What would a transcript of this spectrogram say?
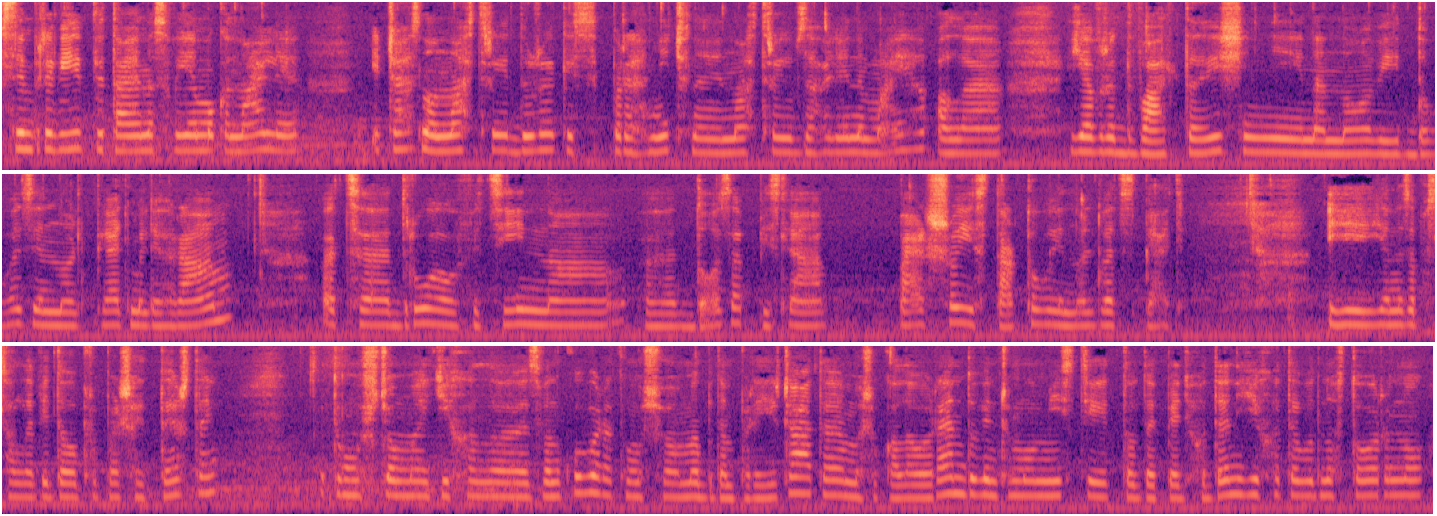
Всім привіт! Вітаю на своєму каналі. І чесно, настрій дуже якийсь перегнічений, настрою взагалі немає, але я вже два тижні на новій дозі 0,5 мг. Це друга офіційна е, доза після першої стартової 0,25. І я не записала відео про перший тиждень. Тому що ми їхали з Ванкувера, тому що ми будемо переїжджати. Ми шукали оренду в іншому місті, то де 5 годин їхати в одну сторону.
